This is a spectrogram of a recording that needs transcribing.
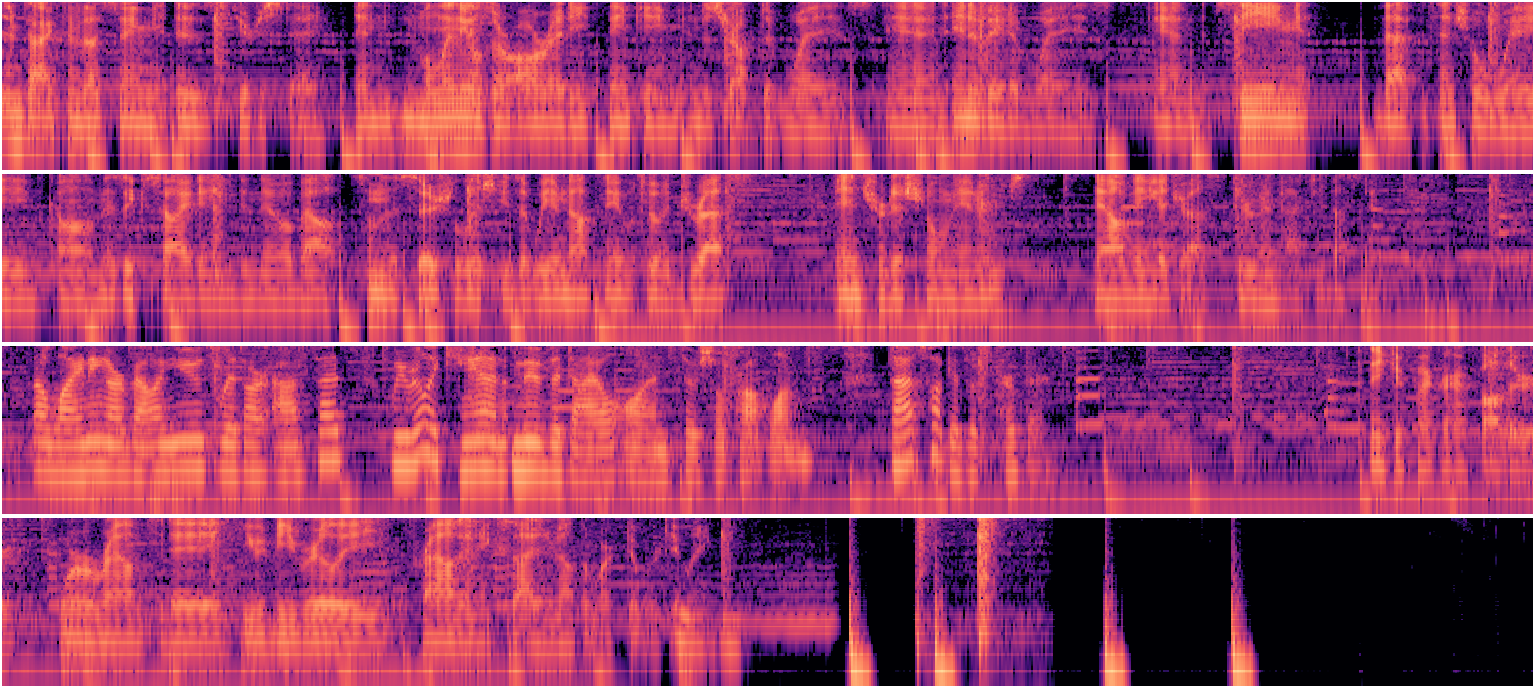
Impact investing is here to stay. And millennials are already thinking in disruptive ways and innovative ways. And seeing that potential wave come is exciting to know about some of the social issues that we have not been able to address in traditional manners now being addressed through impact investing. Aligning our values with our assets, we really can move the dial on social problems. That's what gives us purpose. I think if my grandfather were around today, he would be really proud and excited about the work that we're doing. Mm-hmm.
